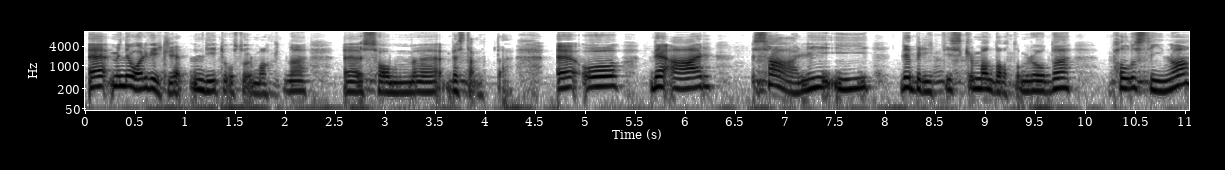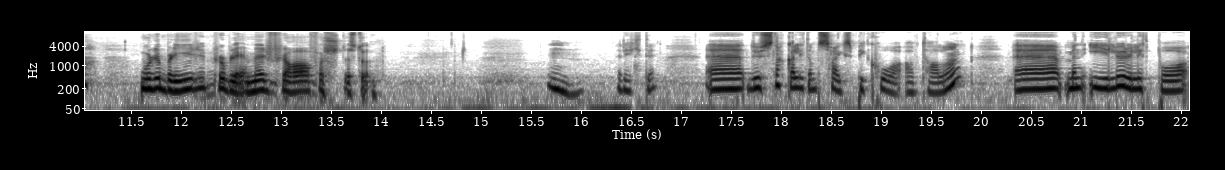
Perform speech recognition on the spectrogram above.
Eh, men det var i virkeligheten de to stormaktene eh, som bestemte. Og det er særlig i det britiske mandatområdet Palestina, hvor det blir problemer fra første stund. Mm, riktig. Eh, du snakka litt om Sykes-Picot-avtalen. Eh, men jeg lurer litt på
